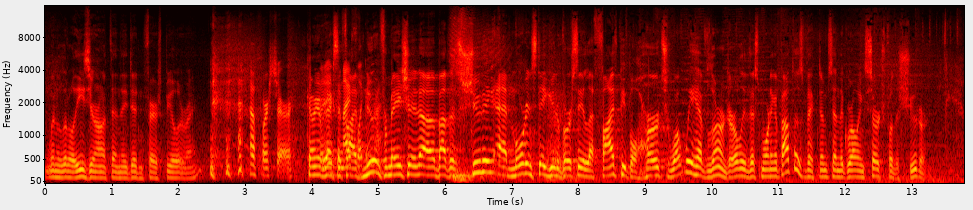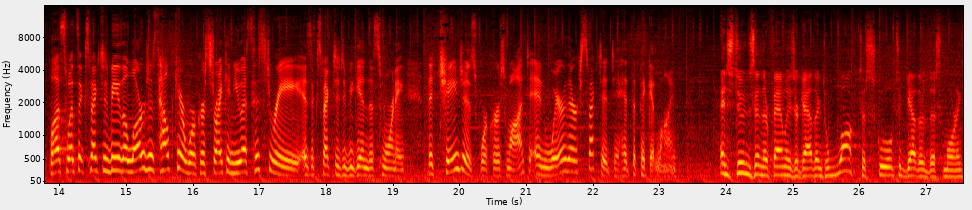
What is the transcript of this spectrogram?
Went a little easier on it than they did in Ferris Bueller, right? For sure. Coming up next at nice 5, new ride. information uh, about the shooting at Morgan State University left five people hurt. What we have learned early this morning about those victims and the growing search for the shooter. Plus, what's expected to be the largest healthcare worker strike in U.S. history is expected to begin this morning. The changes workers want and where they're expected to hit the picket line. And students and their families are gathering to walk to school together this morning.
